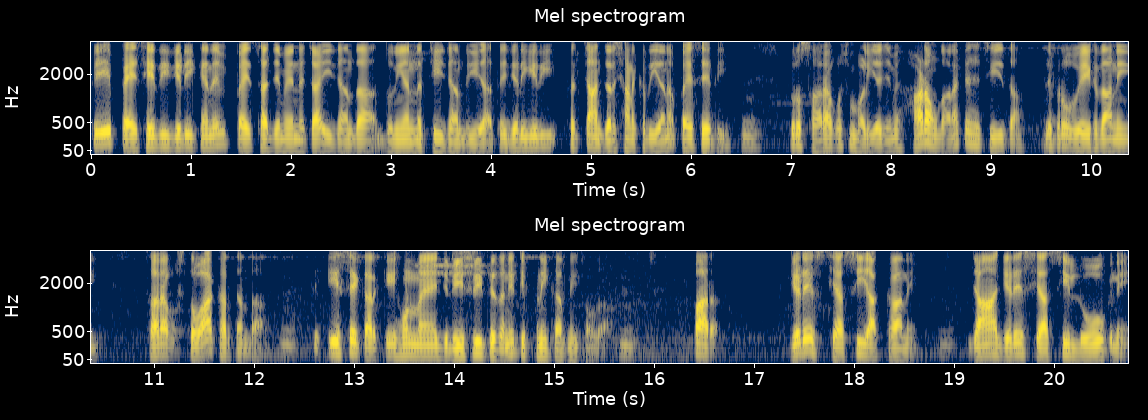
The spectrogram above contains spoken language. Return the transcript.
ਤੇ ਇਹ ਪੈਸੇ ਦੀ ਜਿਹੜੀ ਕਹਿੰਦੇ ਵੀ ਪੈਸਾ ਜਿਵੇਂ ਨਚਾਈ ਜਾਂਦਾ ਦੁਨੀਆ ਨੱਚੀ ਜਾਂਦੀ ਆ ਤੇ ਜਿਹੜੀ ਇਹਦੀ ਫਿਰ ਝਾਂਜਰ ਛਣਕਦੀ ਆ ਨਾ ਪੈਸੇ ਦੀ ਫਿਰ ਉਹ ਸਾਰਾ ਕੁਝ ਮਲੀਆ ਜਿਵੇਂ ਹੜ ਆਉਂਦਾ ਨਾ ਕਿਸੇ ਚੀਜ਼ ਦਾ ਤੇ ਫਿਰ ਉਹ ਵੇਖਦਾ ਨਹੀਂ ਸਾਰਾ ਕੁਝ ਤਬਾਹ ਕਰ ਜਾਂਦਾ। ਤੇ ਇਸੇ ਕਰਕੇ ਹੁਣ ਮੈਂ ਜੁਡੀਸ਼ਰੀ ਤੇ ਤਾਂ ਨਹੀਂ ਟਿੱਪਣੀ ਕਰਨੀ ਚਾਹੁੰਦਾ। ਪਰ ਜਿਹੜੇ ਸਿਆਸੀ ਆਕਾ ਨੇ ਜਾਂ ਜਿਹੜੇ ਸਿਆਸੀ ਲੋਕ ਨੇ,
